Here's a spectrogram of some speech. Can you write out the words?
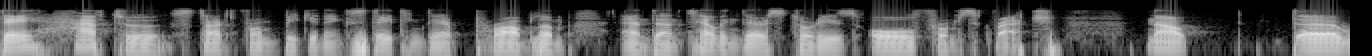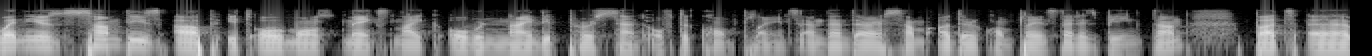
they have to start from beginning, stating their problem and then telling their stories all from scratch. Now, when you sum these up, it almost makes like over 90% of the complaints. And then there are some other complaints that is being done. But uh,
